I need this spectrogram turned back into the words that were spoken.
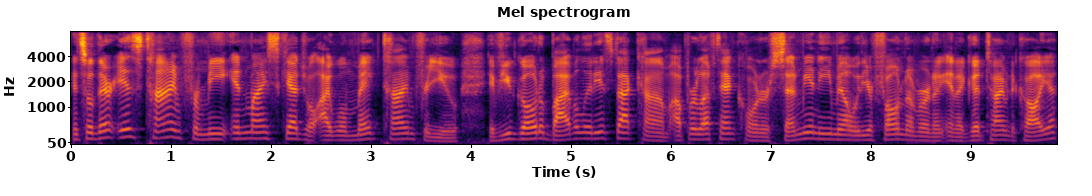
and so there is time for me in my schedule. I will make time for you if you go to BibleIdiots.com, upper left hand corner, send me an email with your phone number and a, and a good time to call you.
